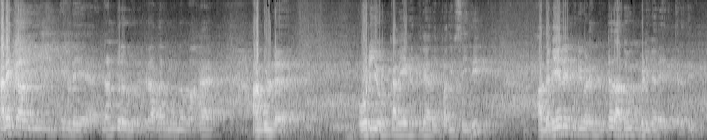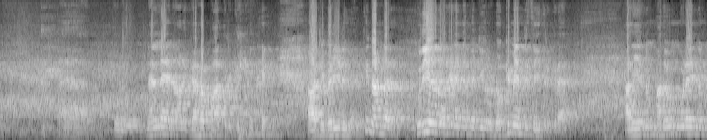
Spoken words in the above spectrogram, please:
கலைக்காவிரியில் என்னுடைய நண்பர் ஒருவர் அவர் மூலமாக அங்குள்ள ஆடியோ கலையகத்திலே அதை பதிவு செய்து அந்த வேலை முடிவடைந்து விட்டால் அதுவும் வெளிவர இருக்கிறது. ஒரு நல்ல நாளுக்காக பார்த்துருக்கேன் அவற்றை வெளியிடுவதற்கு நண்பர் புதியவர்கள் என்னை பற்றி ஒரு டாக்குமெண்ட்ரி செய்திருக்கிறார். அது இன்னும் அதுவும் கூட இன்னும்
